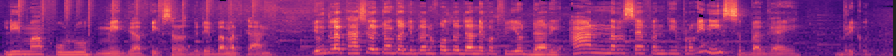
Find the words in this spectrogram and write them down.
50 megapiksel. Gede banget kan? Yuk lihat hasil contoh jeplan foto dan rekod video dari Honor 70 Pro ini sebagai berikut.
